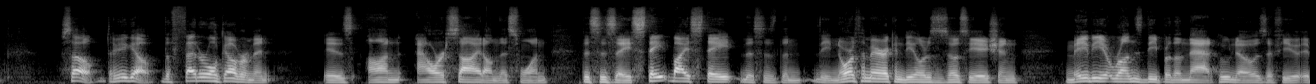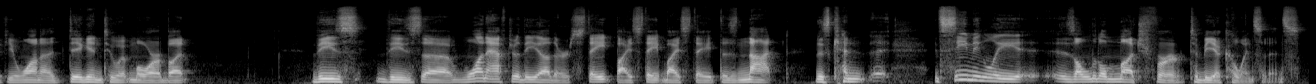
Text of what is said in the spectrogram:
So, there you go. The federal government is on our side on this one. This is a state by state. This is the, the North American Dealers Association. Maybe it runs deeper than that. Who knows if you if you want to dig into it more, but these these uh, one after the other, state by state by state, does not. This can it seemingly is a little much for to be a coincidence.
